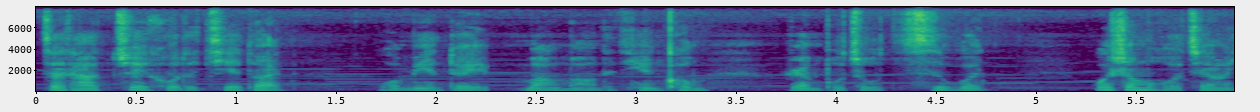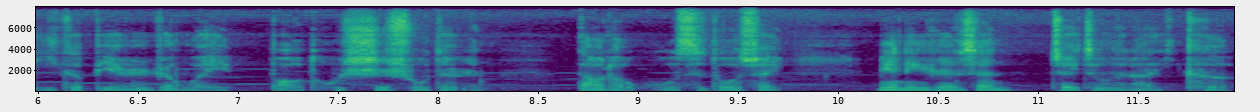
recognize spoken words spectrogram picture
在他最后的阶段，我面对茫茫的天空，忍不住自问：为什么我这样一个别人认为饱读诗书的人，到了五十多岁，面临人生最重要的一刻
